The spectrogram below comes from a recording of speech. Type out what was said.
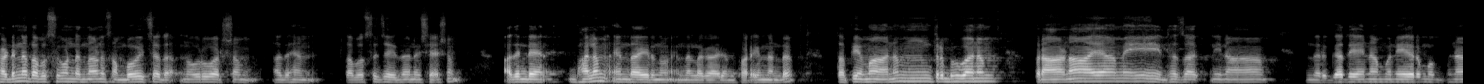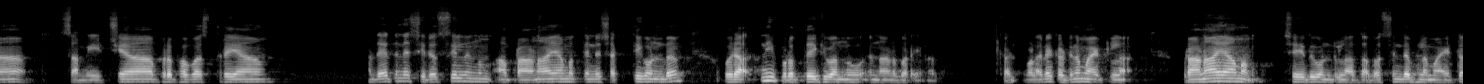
കഠിന തപസ് കൊണ്ട് എന്താണ് സംഭവിച്ചത്? നൂറു വർഷം അദ്ദേഹം തപസ് ചെയ്തതിനു ശേഷം അതിന്റെ ഫലം എന്തായിരുന്നു എന്നുള്ള കാര്യം പറയുന്നുണ്ട്. തപ്യമാനം ത്രിഭുവനം പ്രാണായമേധസഗ്നിന നിർഗതേന മുനേർമുഗ്ന സമീക്ഷ്യ പ്രഭവസ്ത്രയാം അദ്ദേഹത്തിന്റെ ശിരസിൽ നിന്നും ആ പ്രാണായാമത്തിന്റെ ശക്തി കൊണ്ട് ഒരു അഗ്നി പുറത്തേക്ക് വന്നു എന്നാണ് പറയുന്നത്. വളരെ കഠിനമായിട്ടുള്ള പ്രാണായാമം ചെയ്തുകൊണ്ടുള്ള തപസ്സിന്റെ ഫലമായിട്ട്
